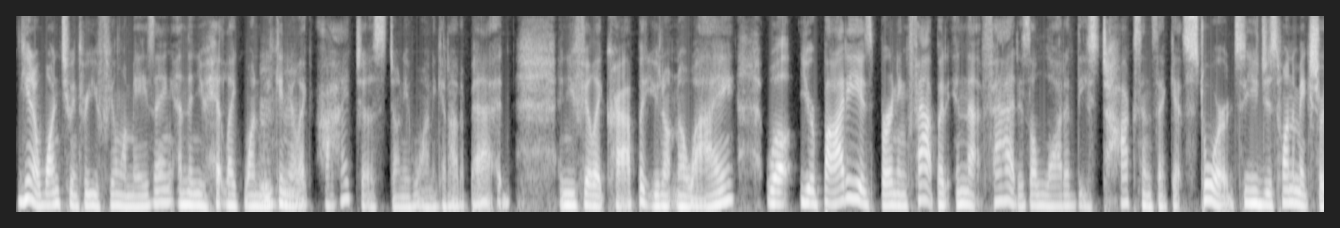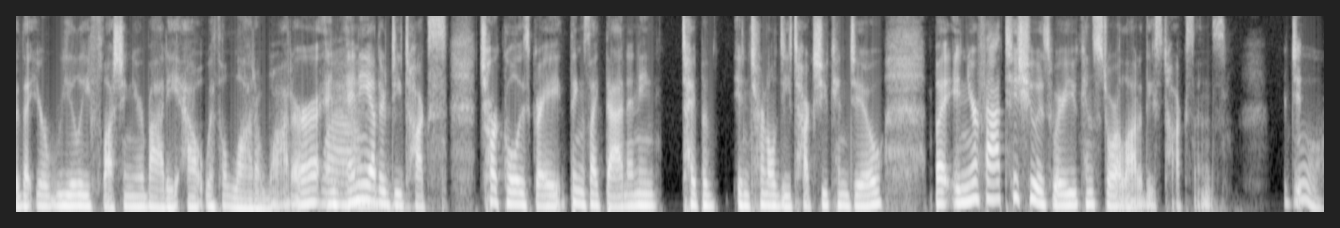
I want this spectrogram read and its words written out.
you know, one, two, and three, you feel amazing. And then you hit like one week and you're mm-hmm. like, I just don't even want to get out of bed. And you feel like crap, but you don't know why. Well, your body is burning fat, but in that fat is a lot of these toxins that get stored. So you just want to make sure that you're really flushing your body out with a lot of water. And any other detox, charcoal is great, things like that. Any type of internal detox you can do. But in your fat tissue is where you can store a lot of these toxins. Ooh.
